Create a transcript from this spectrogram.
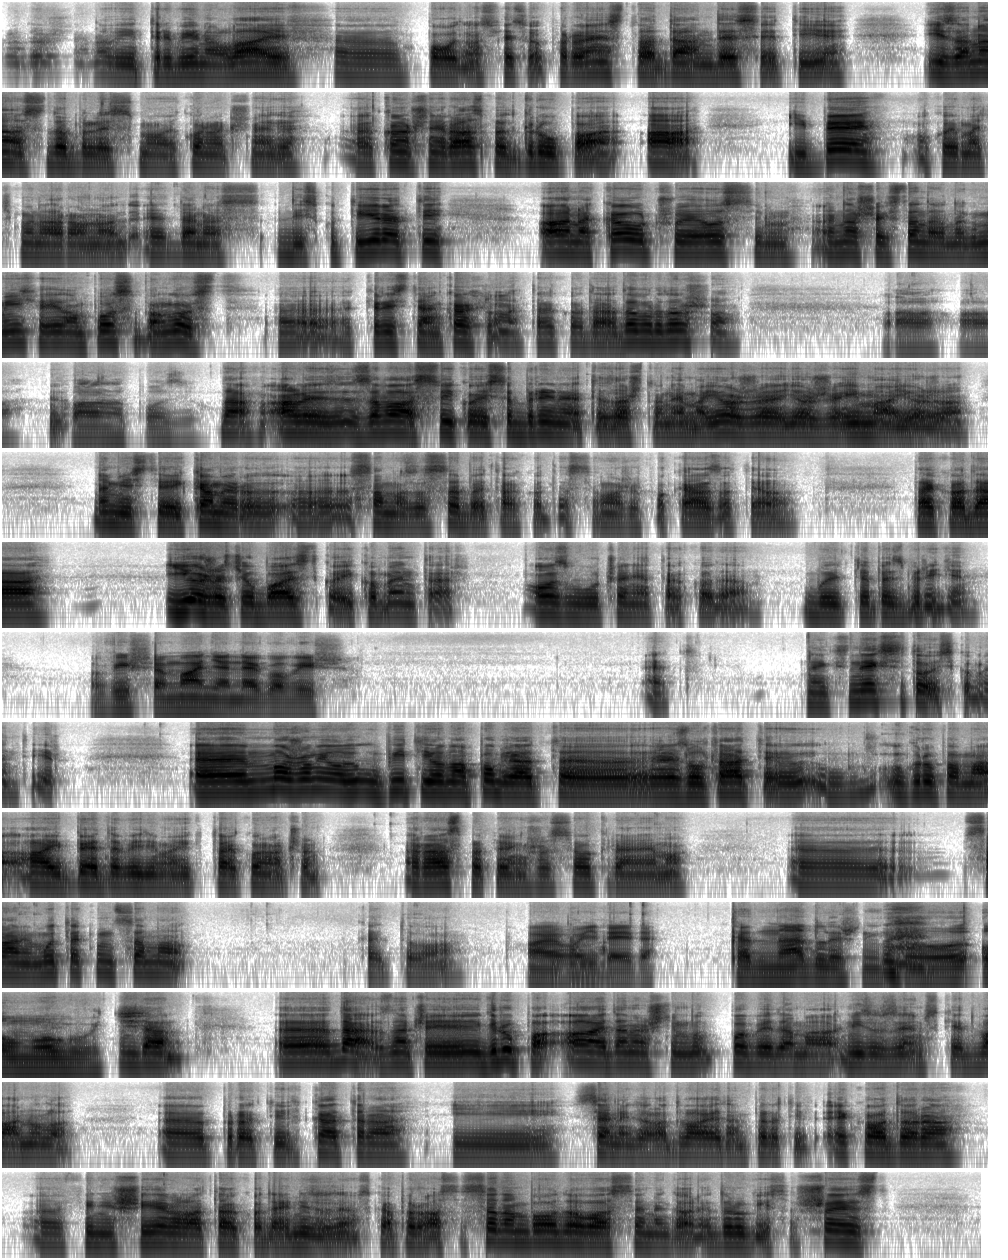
Dobrodošli na novi Tribina Live e, povodom svjetskog prvenstva. Dan 10. je iza nas. Dobili smo konačne, e, konačni rasplet grupa A i B o kojima ćemo naravno e, danas diskutirati. A na kauču je osim našeg standardnog Mihe jedan poseban gost, Kristijan Kahlina. Tako da, dobrodošao. Hvala, hvala. Hvala na pozivu. Da, ali za vas svi koji se brinete zašto nema Jože, Jože ima, Joža namjestio i kameru samo za sebe tako da se može pokazati. Evo. Tako da i Joža će ubaciti koji komentar ozvučenja, tako da budite bez brige. Više manje nego više. Eto, nek, nek se to iskomentira. E, možemo mi u biti odmah pogledati e, rezultate u, grupama A i B da vidimo i taj konačan raspad prije što se okrenemo e, samim utakmicama. Kad to... A evo ide, ide. Kad nadležni to omogući. da. E, da, znači grupa A je današnjim pobjedama Nizozemske 2-0 e, protiv Katara i Senegala 2-1 protiv Ekvadora e, finiširala tako da je Nizozemska prva sa 7 bodova, Senegal je drugi sa 6,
